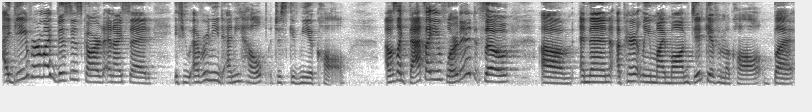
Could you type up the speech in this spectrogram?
I gave her my business card and I said, if you ever need any help, just give me a call. I was like, that's how you flirted? So, um, and then apparently my mom did give him a call, but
